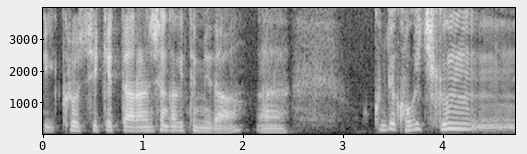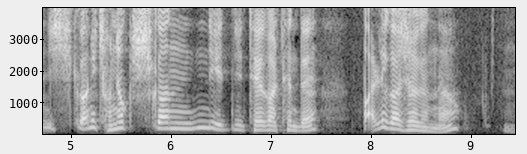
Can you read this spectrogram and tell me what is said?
이, 그럴 수 있겠다라는 생각이 듭니다. 예. 근데 거기 지금 시간이 저녁 시간이 돼 갈 텐데 빨리 가셔야겠네요. 음.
